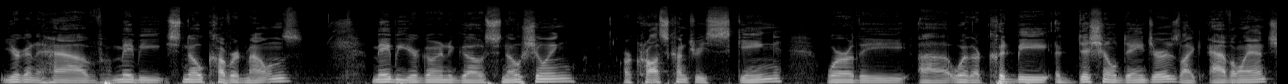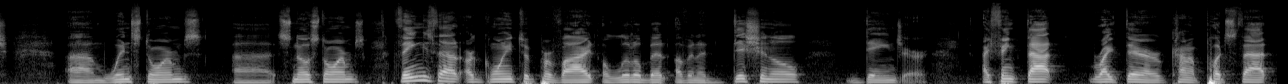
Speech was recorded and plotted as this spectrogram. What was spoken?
You're going to have maybe snow covered mountains. Maybe you're going to go snowshoeing or cross country skiing where the uh, where there could be additional dangers like avalanche, um, windstorms, uh, snowstorms, things that are going to provide a little bit of an additional danger. I think that right there kind of puts that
